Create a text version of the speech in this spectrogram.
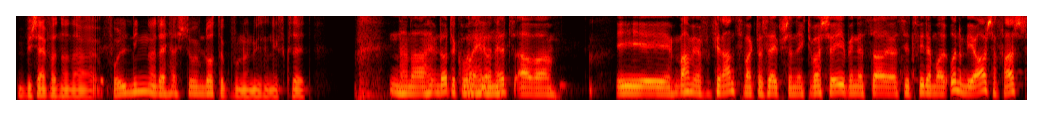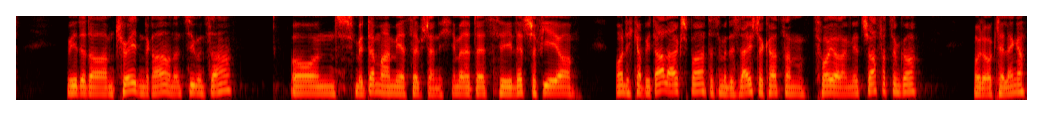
bist einfach noch ein Vollding oder hast du im Lotto gewonnen und uns nichts gesagt? Na, na, im Lotto habe ich auch nicht, aber ich mache mir auf dem Finanzmarkt selbstständig. Du weißt schon, ich bin jetzt da seit wieder mal unter einem Jahr schon fast wieder da am Traden dran und an Züg und Sachen. Und mit dem machen wir jetzt selbstständig. Ich meine, da jetzt die letzten vier Jahre ordentlich Kapital angespart, dass ich mir das leichter kann, zum zwei Jahre lang nicht schaffen zum gehen. Oder auch ein länger.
